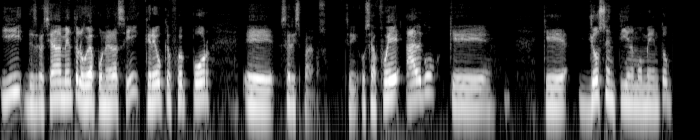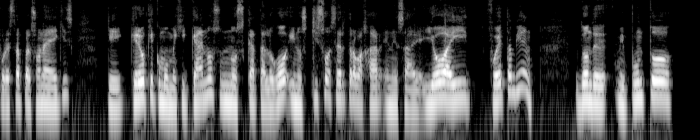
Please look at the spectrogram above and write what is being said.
y desgraciadamente lo voy a poner así, creo que fue por eh, ser hispanos. ¿sí? O sea, fue algo que, que yo sentí en el momento por esta persona X que creo que como mexicanos nos catalogó y nos quiso hacer trabajar en esa área. Y yo ahí fue también donde mi punto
